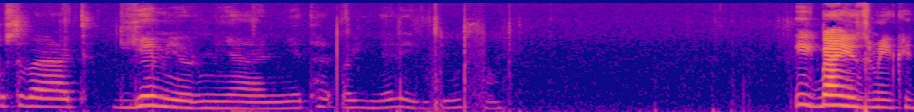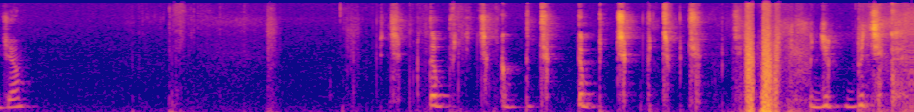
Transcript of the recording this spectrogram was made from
Bu sefer artık yemiyorum yani. Yeter. Ay nereye gidiyorsam. İlk ben yüzümü yıkayacağım. Bıçık da bıçık bıçık da bıçık bıçık bıçık bıçık. Bıçık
